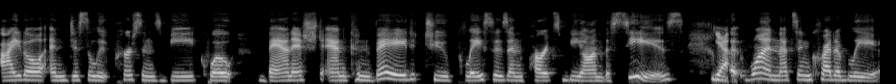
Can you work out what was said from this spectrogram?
idle, and dissolute persons be, quote, banished and conveyed to places and parts beyond the seas. Yeah. But one, that's incredibly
